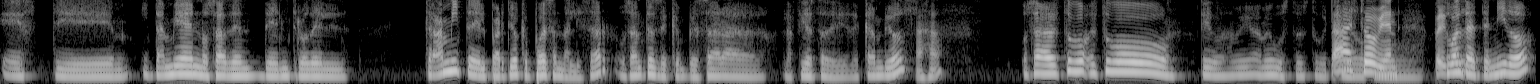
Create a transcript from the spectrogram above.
Este. Y también, o sea, de- dentro del trámite del partido que puedes analizar, o sea, antes de que empezara la fiesta de, de cambios. Ajá. O sea, estuvo, estuvo, digo, a mí, a mí me gustó, estuvo chido. Ah, estuvo como- bien, pero estuvo igual- entretenido.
